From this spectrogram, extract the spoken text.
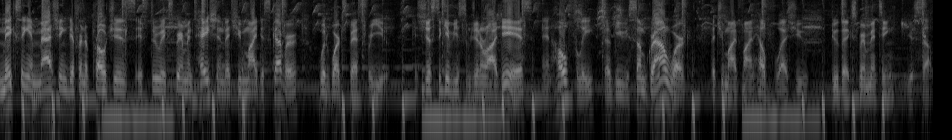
mixing and matching different approaches. It's through experimentation that you might discover what works best for you. It's just to give you some general ideas and hopefully they'll give you some groundwork that you might find helpful as you do the experimenting yourself.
